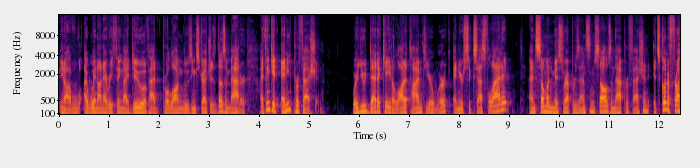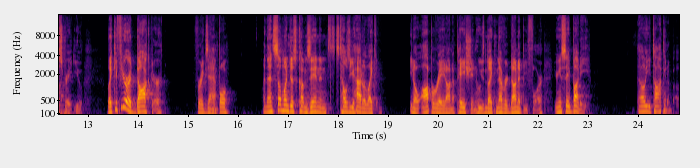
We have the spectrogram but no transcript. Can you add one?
you know I win on everything I do. I've had prolonged losing stretches. It doesn't matter. I think in any profession where you dedicate a lot of time to your work and you're successful at it, and someone misrepresents themselves in that profession, it's going to frustrate you. Like if you're a doctor, for example, and then someone just comes in and tells you how to like you know operate on a patient who's like never done it before, you're going to say, buddy the hell are you talking about?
